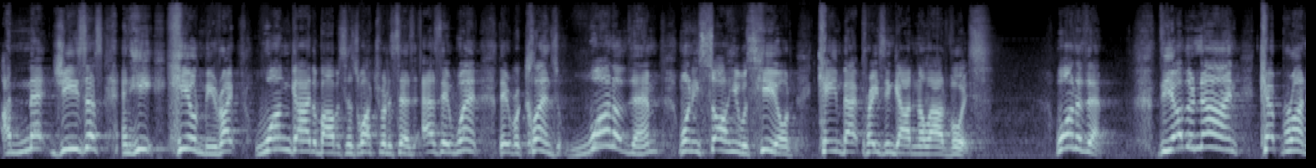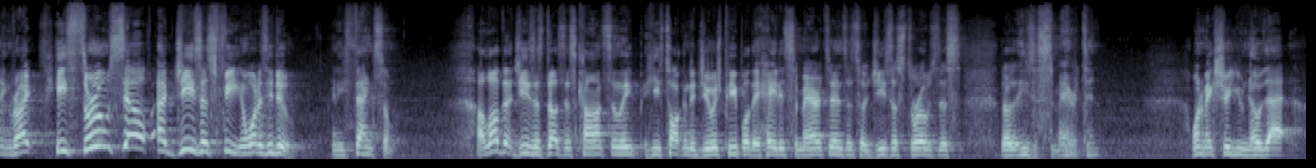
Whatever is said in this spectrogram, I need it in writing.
I met Jesus and he healed me, right? One guy, the Bible says, watch what it says. As they went, they were cleansed. One of them, when he saw he was healed, came back praising God in a loud voice. One of them. The other nine kept running, right? He threw himself at Jesus' feet, and what does he do? And he thanks him. I love that Jesus does this constantly. He's talking to Jewish people, they hated Samaritans, and so Jesus throws this, he's a Samaritan. I want to make sure you know that.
